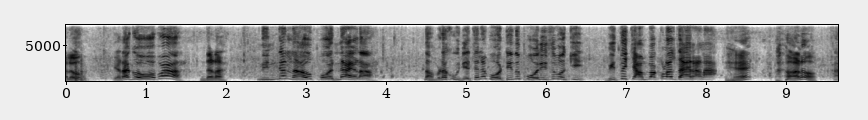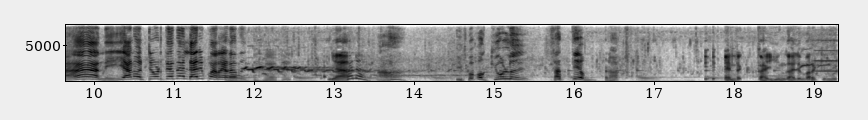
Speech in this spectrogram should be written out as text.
ഹലോ? എടാ ഗോപ. എന്താടാ? നിന്റെ നാവ് പൊന്നായടാ. നമ്മുടെ കുര്യച്ചനെ ബോട്ടിൽ നിന്ന് പോലീസ് പൊക്കി. വിത്ത് ചമ്പക്കുളം താരാളാ ഏ? ആണോ? ആ നീയാണ് ഒറ്റ കൊടുത്തതെന്ന് എല്ലാരും പറയണത്. ഞാനോ? ആ. ഇപ്പൊ പൊക്കിയുള്ളു സത്യം. എടാ എന്റെ കൈയും കാലും പറിക്കുന്നു.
